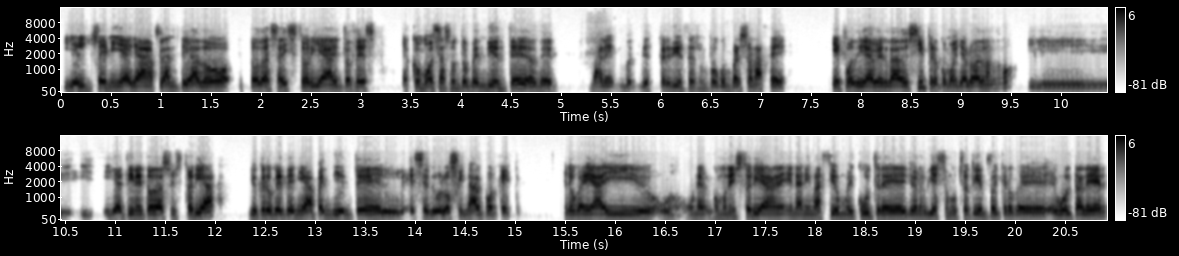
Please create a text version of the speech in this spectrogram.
y él tenía ya planteado toda esa historia, entonces es como ese asunto pendiente donde, vale, desperdicias un poco un personaje que podía haber dado sí, pero como ya lo ha dado y, y, y ya tiene toda su historia, yo creo que tenía pendiente el, ese duelo final porque creo que hay una, como una historia en animación muy cutre. Yo la vi hace mucho tiempo y creo que he vuelto a leer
